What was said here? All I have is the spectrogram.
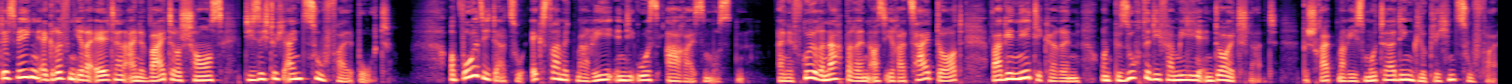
Deswegen ergriffen ihre Eltern eine weitere Chance, die sich durch einen Zufall bot. Obwohl sie dazu extra mit Marie in die USA reisen mussten. Eine frühere Nachbarin aus ihrer Zeit dort war Genetikerin und besuchte die Familie in Deutschland, beschreibt Maries Mutter den glücklichen Zufall.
